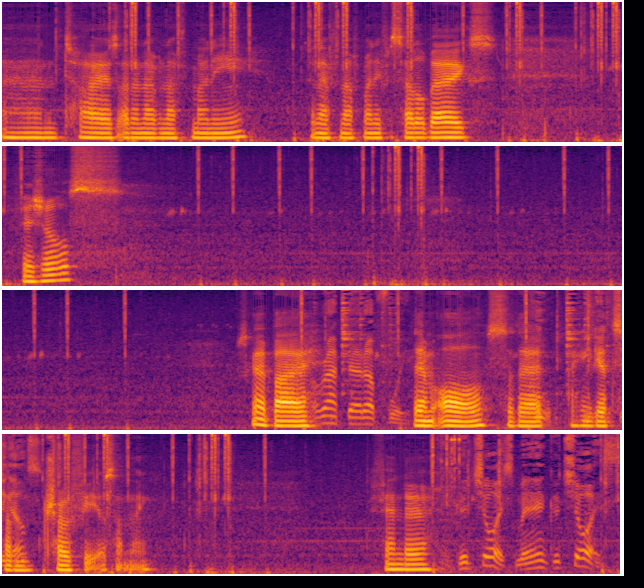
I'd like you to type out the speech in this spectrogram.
And tires, I don't have enough money. Don't have enough money for saddlebags. Visuals. Gonna buy wrap that up for you. them all so that Cool. I can get some else? trophy or something. Fender, Good choice, man. Good choice.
